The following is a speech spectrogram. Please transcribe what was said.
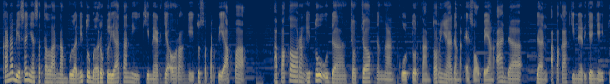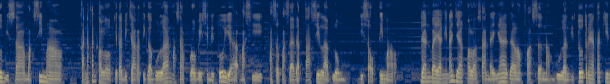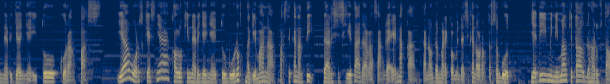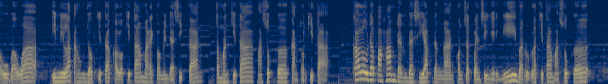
Karena biasanya setelah 6 bulan itu baru kelihatan nih kinerja orangnya itu seperti apa. Apakah orang itu udah cocok dengan kultur kantornya, dengan SOP yang ada, dan apakah kinerjanya itu bisa maksimal. Karena kan kalau kita bicara tiga bulan masa probation itu ya masih fase-fase adaptasi lah, belum bisa optimal. Dan bayangin aja kalau seandainya dalam fase 6 bulan itu ternyata kinerjanya itu kurang pas. Ya worst case-nya kalau kinerjanya itu buruk bagaimana? Pasti kan nanti dari sisi kita ada rasa nggak enak kan karena udah merekomendasikan orang tersebut. Jadi minimal kita udah harus tahu bahwa inilah tanggung jawab kita kalau kita merekomendasikan teman kita masuk ke kantor kita. Kalau udah paham dan udah siap dengan konsekuensinya ini, barulah kita masuk ke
